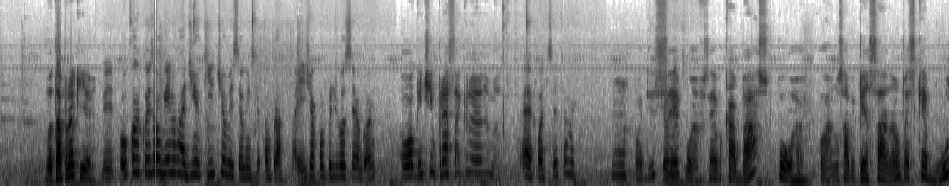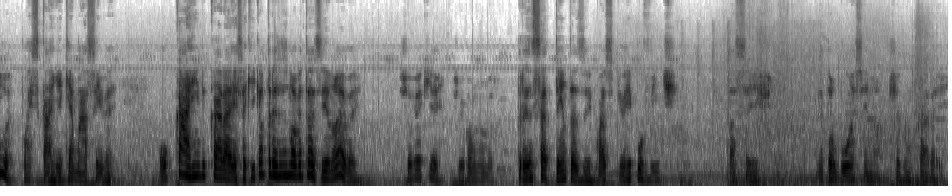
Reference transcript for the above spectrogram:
Vou estar por aqui. Ou qualquer coisa, alguém no radinho aqui. Deixa eu ver se alguém quer comprar. Aí já compra de você agora. Ou alguém te empresta a grana, mano. É, pode ser também. Hum, pode ser, porra. Você é um cabaço, porra. Porra, não sabe pensar não, parece que é mula. Porra, esse carrinho aqui é massa, hein, velho. Olha o carrinho do cara. Esse aqui que é o 390Z, não é, velho? Deixa eu ver aqui. Deixa eu ver qual é o número. 370Z, quase que eu errei por 20. Tá safe. Não é tão burro assim não. Chegou um cara aí.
